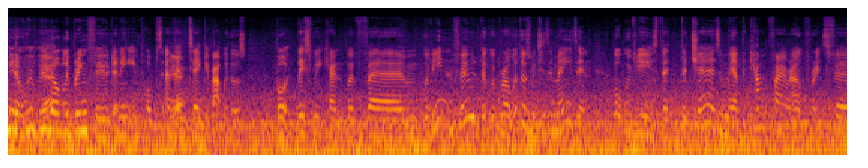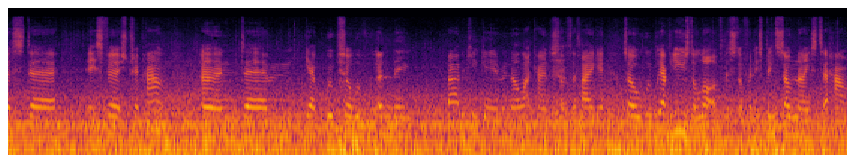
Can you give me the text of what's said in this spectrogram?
You know, we, we Yeah. normally bring food and eat in pubs and then take it back with us. But this weekend we've um, we've eaten food that we brought with us, which is amazing. But we've used the, the chairs and we had the campfire out for its first uh, its first trip out, and um, yeah, we, so we, and the barbecue gear and all that kind of stuff, the fire gear. So we, we have used a lot of the stuff, and it's been so nice to have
